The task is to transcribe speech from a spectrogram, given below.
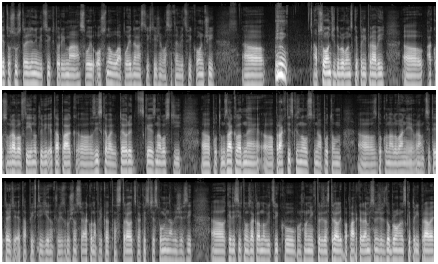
je to sústredený výcvik, ktorý má svoju osnovu a po 11 týždňoch vlastne ten výcvik končí. Absolventi dobrovojenskej prípravy, ako som vravel v tých jednotlivých etapách, získavajú teoretické znalosti, potom základné praktické znalosti, no a potom zdokonalovanie v rámci tej tretej etapy v tých jednotlivých zručnostiach, ako napríklad tá strelecká, keď ste spomínali, že si kedy si v tom základnom výcviku možno niektorí zastrelali iba párkrát. Ja myslím, že v dobrovoľenskej príprave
